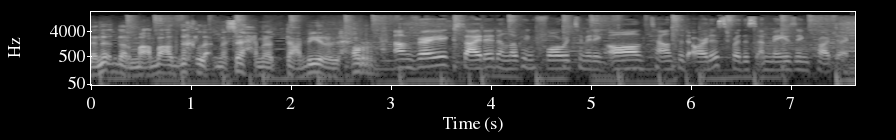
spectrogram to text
لنقدر مع بعض نخلق مساحة من التعبير الحر I'm very excited and looking forward to meeting all talented artists for this amazing project.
